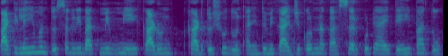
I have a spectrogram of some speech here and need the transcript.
पाटीलही म्हणतो सगळी बातमी मी काढून काढतो शोधून आणि तुम्ही काळजी करू नका सर कुठे आहे तेही पाहतो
